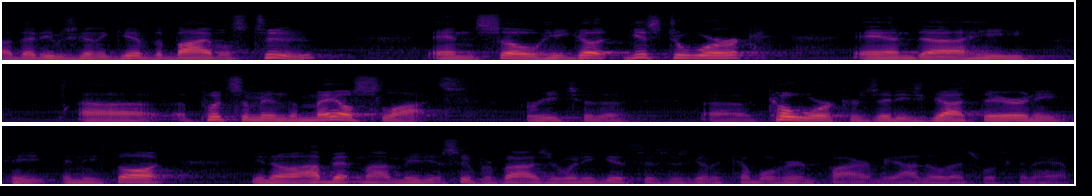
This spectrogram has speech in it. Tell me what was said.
uh, that he was going to give the Bibles to. And so he go, gets to work and he puts them in the mail slots for each of the uh, co-workers that he's got there, and he, he, and he thought, you know, I bet my immediate supervisor, when he gets this, is going to come over here and fire me. I know that's what's going to happen.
